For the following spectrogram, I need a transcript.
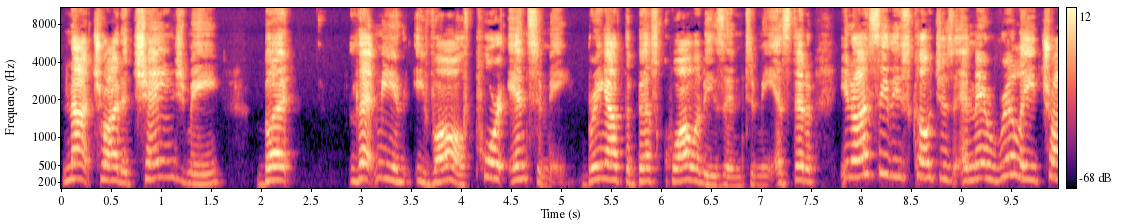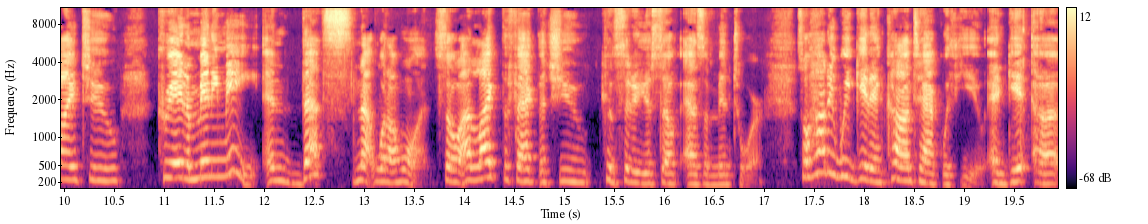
not try to change me, but let me evolve, pour into me, bring out the best qualities into me instead of, you know, I see these coaches and they're really trying to create a mini me, and that's not what I want. So I like the fact that you consider yourself as a mentor. So how do we get in contact with you and get, uh,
